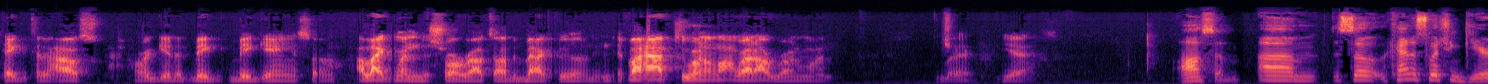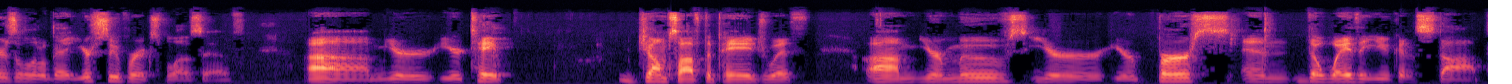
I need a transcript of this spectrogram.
take it to the house or get a big big gain. So I like running the short routes out the backfield, and if I have to run a long route, I'll run one. But yeah. Awesome. Um, so kind of switching gears a little bit, you're super explosive. Um, your your tape jumps off the page with um, your moves, your your bursts, and the way that you can stop.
